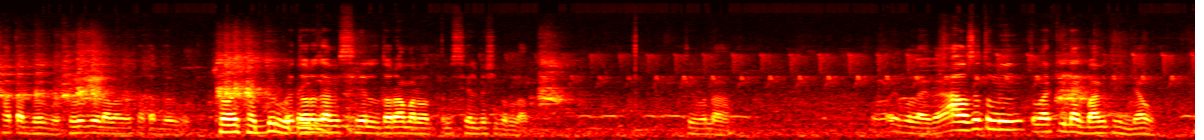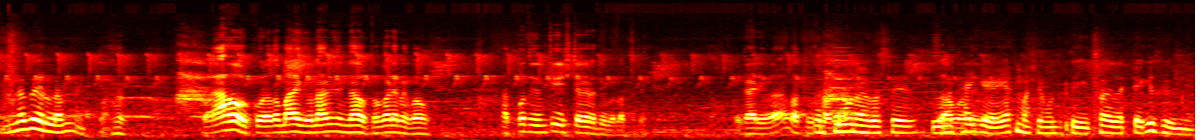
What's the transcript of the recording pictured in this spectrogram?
সাত ধরবো শোরুম রোড আবার সাত ধরবো। ছয় সাত দূর ধরো যে আমি সেল ধরো আমার আমি সেল বেশি করলাম। দিব না। ওই বলাই আহো তুমি তোমার কি লাগবে আমি তুমি যাও না যে এলাম না। আহো করে তো মালিক না আমি তুমি যাও তো গাড়ি রাখবাও আর প্রতিদিন তিরিশ টাকা দিব রাত্রে। গাড়ি ভাড়া বা তুমি কি মনে করছে? তুই থাইকে এক মাসের মধ্যে তুই ছয় হাজার টাকা কিছু নেই।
